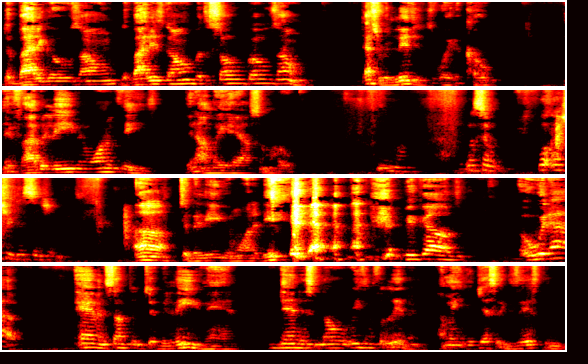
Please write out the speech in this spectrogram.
The body goes on, the body is gone, but the soul goes on. That's religion's way to cope. And if I believe in one of these, then I may have some hope. Well, so what was your decision? Uh, to believe in one of these. because without having something to believe in, then there's no reason for living. I mean, you just exist and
